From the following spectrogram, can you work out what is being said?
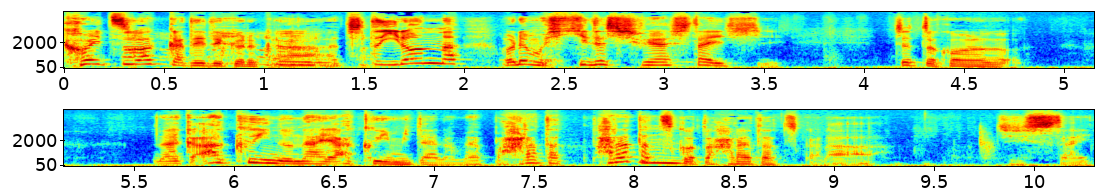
つこいつばっか出てくるから、ちょっといろんな、俺も引き出し増やしたいし、ちょっとこの、なんか悪意のない悪意みたいなのもやっぱ腹立腹立つことは腹立つから、実際。っ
